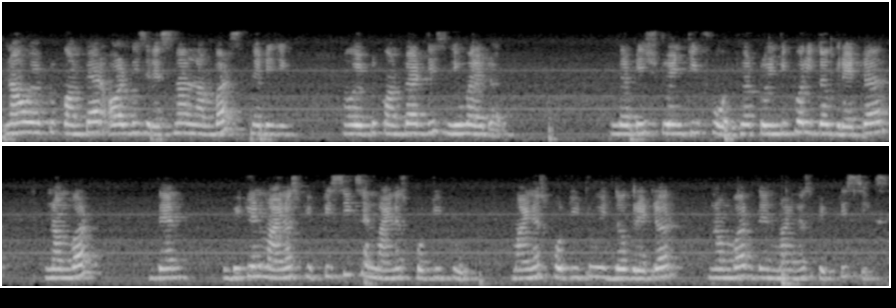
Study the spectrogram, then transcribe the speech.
now we have to compare all these rational numbers that is now we have to compare this numerator. That is 24 here 24 is the greater number then between minus 56 and minus 42 minus 42 is the greater number than minus 56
